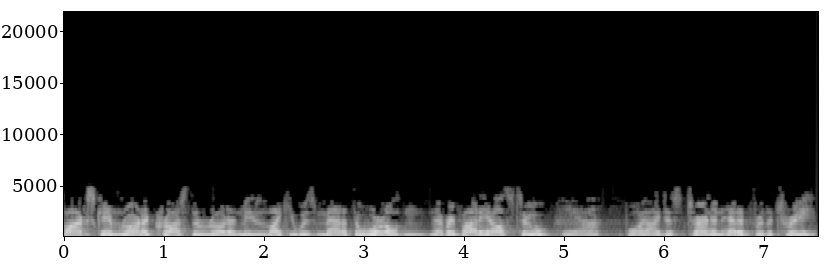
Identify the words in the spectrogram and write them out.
fox came roaring across the road at me like he was mad at the world and everybody else, too. Yeah? Boy, I just turned and headed for the tree.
